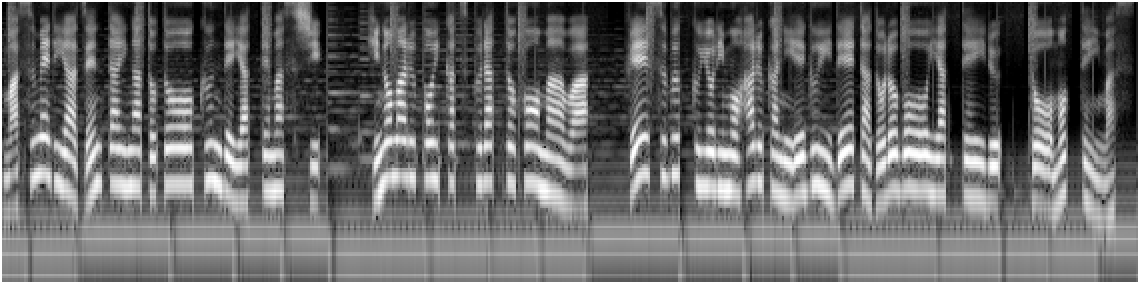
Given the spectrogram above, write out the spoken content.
マスメディア全体が徒党を組んでやってますし、日の丸ポイ活プラットフォーマーは、Facebook よりもはるかにエグいデータ泥棒をやっている、と思っています。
